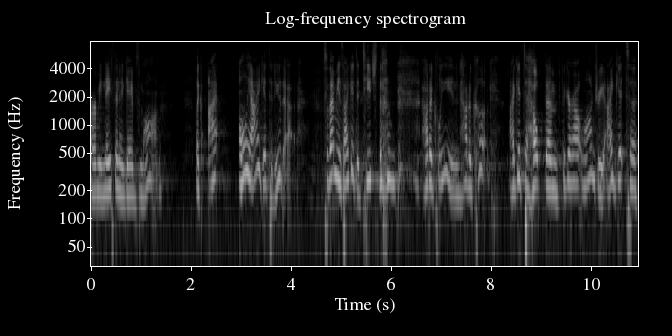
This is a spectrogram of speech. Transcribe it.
or I mean, Nathan and Gabe's mom. Like, I, only I get to do that. So that means I get to teach them how to clean and how to cook. I get to help them figure out laundry. I get to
